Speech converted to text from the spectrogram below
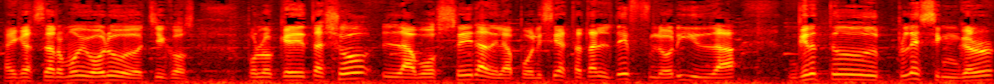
Hay que ser muy boludo, chicos. Por lo que detalló la vocera de la Policía Estatal de Florida, Gretel Plessinger,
